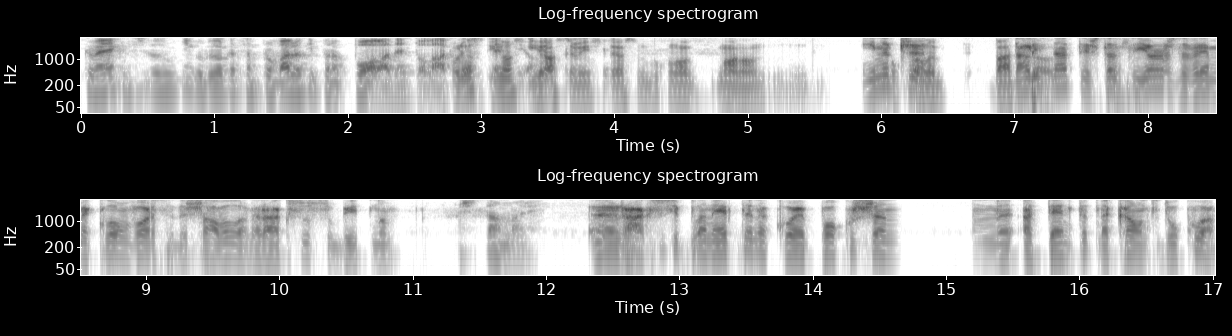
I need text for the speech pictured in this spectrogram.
kad mene kad sam čitao tu knjigu bilo kad sam provalio tipa na pola da je to Ali ja, ja, ja sam isto, ja sam bukvalno, ono, Inače, da li znate šta se još za vreme Clone Warsa dešavalo na Raksusu bitno? Šta mare? Raksus je planeta na kojoj je pokušan atentat na Count Dukua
